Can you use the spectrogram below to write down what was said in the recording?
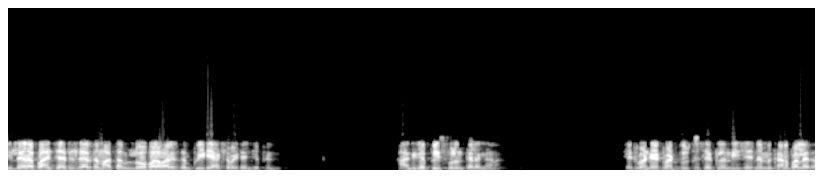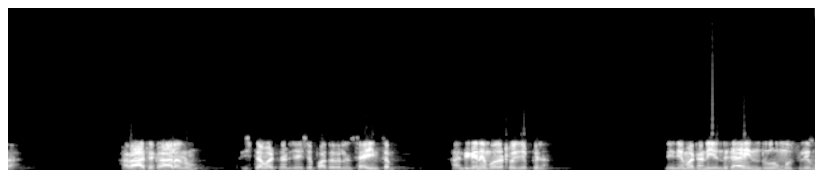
చిల్లర పంచాయతీలు జరిగితే మాత్రం లోపల వారేస్తాం పీడీ యాక్ట్లో పెట్టని చెప్పింది. అందుకే పీస్ఫుల్ ఉంది తెలంగాణ. ఎటువంటి ఎటువంటి దుష్టశక్తులను తీసేసినా మీకు కనపడలేదా? అరాచకాలను ఇష్టం వచ్చినట్టు చేసే పద్ధతులను సహించం. అందుకే నేను మొదట్లో చెప్పిన. నేను ఏమంటాను ఎందుక హిందూ ముస్లిం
